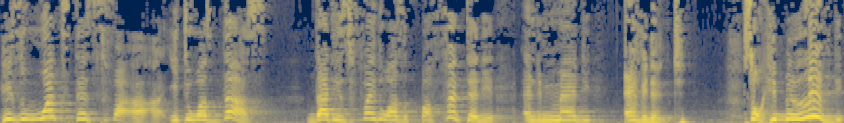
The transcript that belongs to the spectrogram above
His works testify, uh, uh, it was thus that his faith was perfected and made evident. So he believed,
